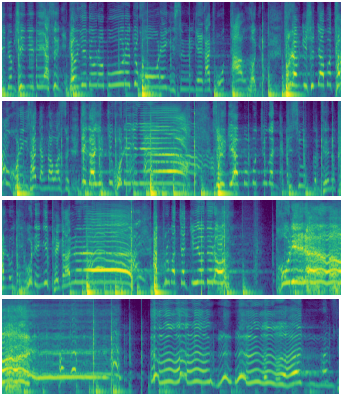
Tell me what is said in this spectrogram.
이병신이 되었으니 병이 들어 물어줘 호랭이 쓸개가 좋다 어기로. 도량기 신자 못하고 호랭이 사냥 나왔어 네가 일찍 호랭이니? 쓸개 한 번 못 죽었냐? 피수금 드는 칼로 이 호랭이 배가 알러라. 앞으로 바짝 끼어들어. 돌이라 얼씨구,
